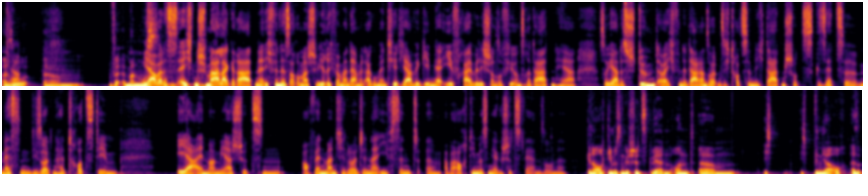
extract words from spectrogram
Also ähm, w- man muss Ja, aber das ist echt ein schmaler Grad. Ne? Ich finde es auch immer schwierig, wenn man damit argumentiert, ja, wir geben ja eh freiwillig schon so viel unsere Daten her. So, ja, das stimmt, aber ich finde, daran sollten sich trotzdem nicht Datenschutzgesetze messen. Die sollten halt trotzdem eher einmal mehr schützen. Auch wenn manche Leute naiv sind, ähm, aber auch die müssen ja geschützt werden, so, ne? Genau, auch die müssen geschützt werden und ähm, ich, ich bin ja auch, also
